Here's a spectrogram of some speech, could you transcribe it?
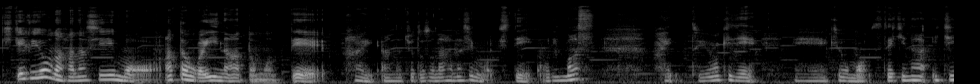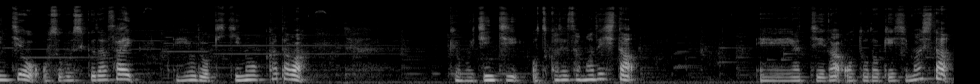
聞けるような話もあった方がいいなと思ってはいあのちょっとその話もしております。はいというわけで、えー、今日も素敵な一日をお過ごしください。夜お聞きの方は今日も一日お疲れ様でした。えー、やっちがお届けしました。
